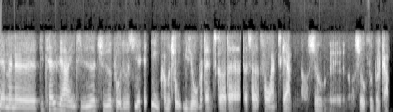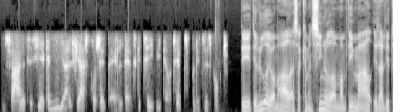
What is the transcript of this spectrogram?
Jamen, øh, de tal, vi har indtil videre, tyder på, at det var cirka 1,2 millioner danskere, der, der sad foran skærmen og så, øh, og så fodboldkampen, svarende til cirka 79 procent af alle danske tv, der var tændt på det tidspunkt. Det, det lyder jo meget. Altså, kan man sige noget om, om det er meget eller lidt?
